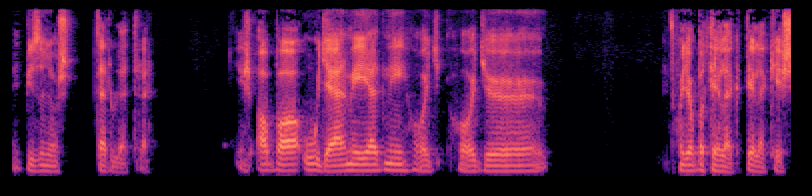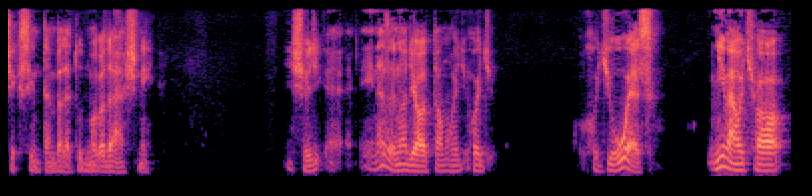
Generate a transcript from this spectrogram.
egy bizonyos területre. És abba úgy elmélyedni, hogy, hogy, hogy abba tényleg, tényleg készségszinten bele tud magad ásni. És hogy én ezen nagyaltam, hogy, hogy, hogy jó ez. Nyilván, hogyha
